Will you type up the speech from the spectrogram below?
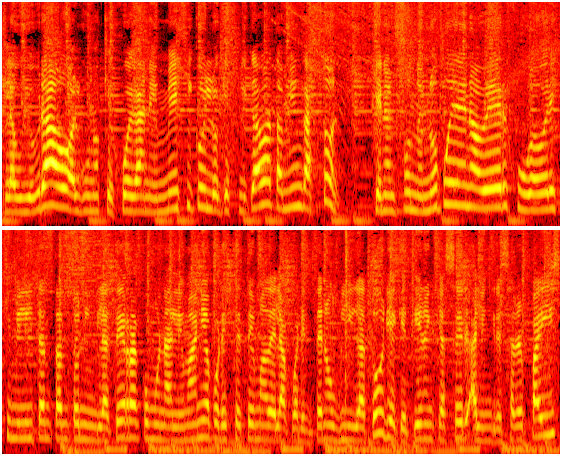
Claudio Bravo, algunos que juegan en México y lo que explicaba también Gastón, que en el fondo no pueden haber jugadores que militan tanto en Inglaterra como en Alemania por este tema de la cuarentena obligatoria que tienen que hacer al ingresar al país.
